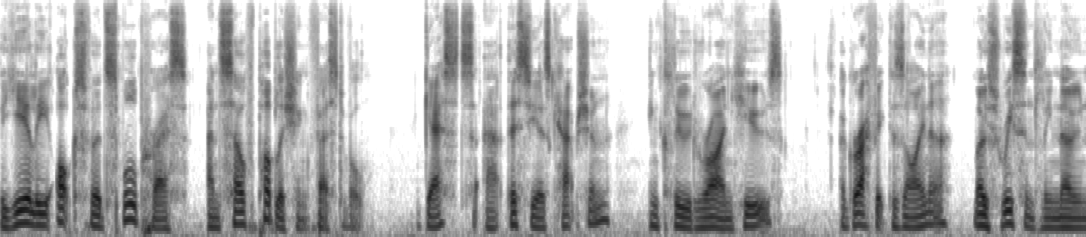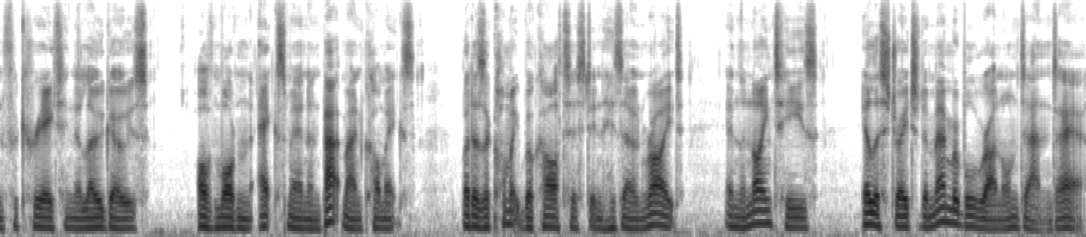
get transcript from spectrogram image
the yearly Oxford Small Press and Self Publishing Festival. Guests at this year's Caption include Rian Hughes, a graphic designer, most recently known for creating the logos of modern X Men and Batman comics, but as a comic book artist in his own right, in the 90s, illustrated a memorable run on Dan Dare.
